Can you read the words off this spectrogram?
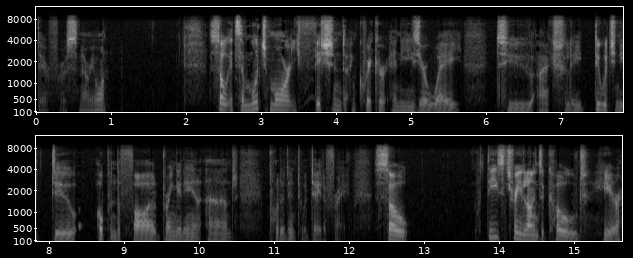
there for scenario one. So it's a much more efficient and quicker and easier way to actually do what you need to do open the file, bring it in and put it into a data frame. So these three lines of code here,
